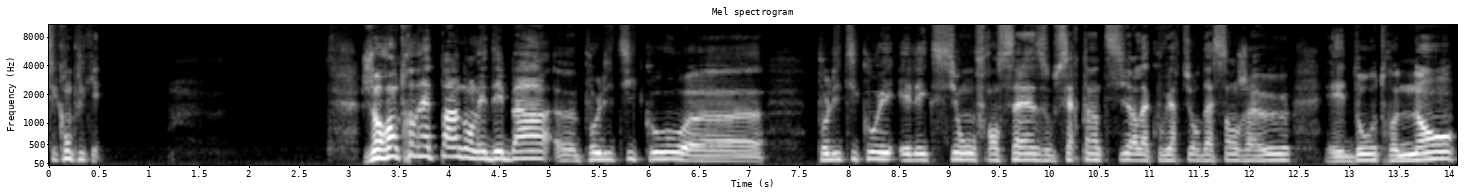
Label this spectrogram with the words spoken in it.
c'est compliqué. Je rentrerai pas dans les débats euh, politico euh, politico-élections françaises où certains tirent la couverture d'Assange à eux et d'autres non.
